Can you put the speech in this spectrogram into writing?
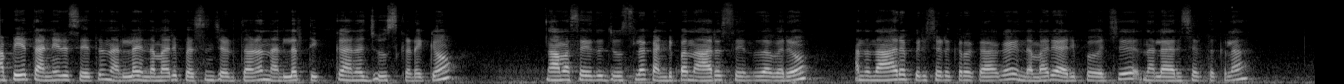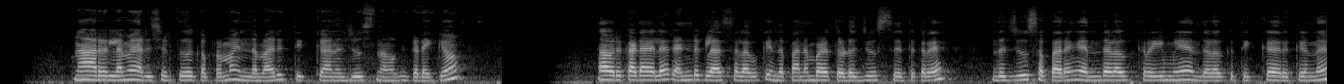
அப்படியே தண்ணீரை சேர்த்து நல்லா இந்த மாதிரி பிசைஞ்சு எடுத்தோன்னா நல்ல திக்கான ஜூஸ் கிடைக்கும். நாம் செய்த ஜூஸில் கண்டிப்பாக நாரை சேர்ந்து தான் வரும். அந்த நாரை பிரிச்செடுக்கிறதுக்காக இந்த மாதிரி அரிப்பை வச்சு நல்லா அரிச்சு எடுத்துக்கலாம். நார் எல்லாமே அரிச்சு எடுத்ததுக்கப்புறமா இந்த மாதிரி திக்கான ஜூஸ் நமக்கு கிடைக்கும். நான் ஒரு கடாயில் ரெண்டு கிளாஸ் அளவுக்கு இந்த பனம்பழத்தோட ஜூஸ் சேர்த்துக்கிறேன். இந்த ஜூஸை பாருங்கள் எந்த அளவுக்கு க்ரீமியாக எந்த அளவுக்கு திக்காக இருக்குன்னு.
